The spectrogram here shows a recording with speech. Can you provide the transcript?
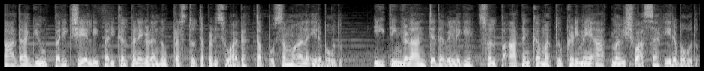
ಆದಾಗ್ಯೂ, ಪರೀಕ್ಷೆಯಲ್ಲಿ ಪರಿಕಲ್ಪನೆಗಳನ್ನು ಪ್ರಸ್ತುತಪಡಿಸುವಾಗ ತಪ್ಪು ಸಂವಹನ ಇರಬಹುದು. ಈ ತಿಂಗಳ ಅಂತ್ಯದ ವೇಳೆಗೆ ಸ್ವಲ್ಪ ಆತಂಕ ಮತ್ತು ಕಡಿಮೆ ಆತ್ಮವಿಶ್ವಾಸ ಇರಬಹುದು.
